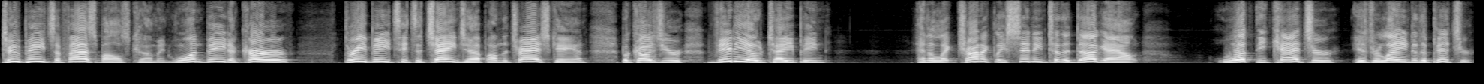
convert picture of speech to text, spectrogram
two beats a fastball's coming, one beat a curve, three beats it's a changeup on the trash can because you're videotaping and electronically sending to the dugout what the catcher is relaying to the pitcher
